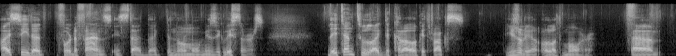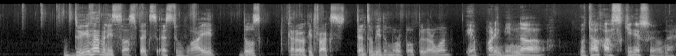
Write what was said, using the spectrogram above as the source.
I see that for the fans instead, like the normal music listeners, they tend to like the karaoke tracks usually a, a lot more. Um, do you have any suspects as to why those karaoke tracks tend to be the more popular one? やっぱりみんな歌が好きですよね。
